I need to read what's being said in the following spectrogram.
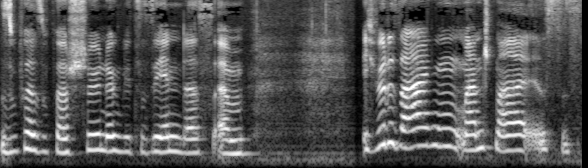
super, super schön irgendwie zu sehen, dass ähm, ich würde sagen, manchmal ist es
